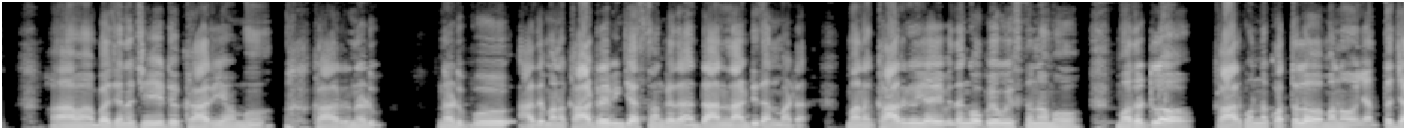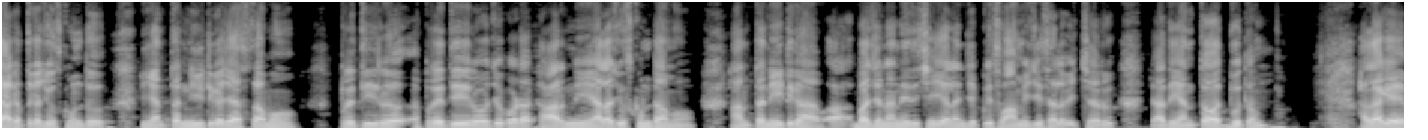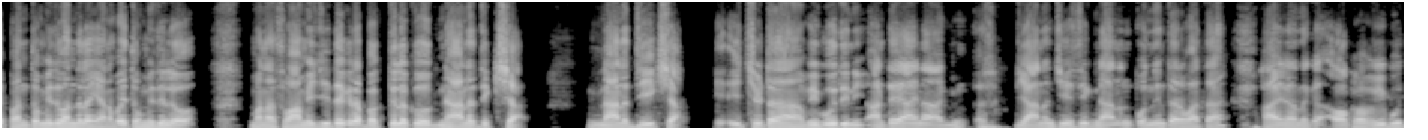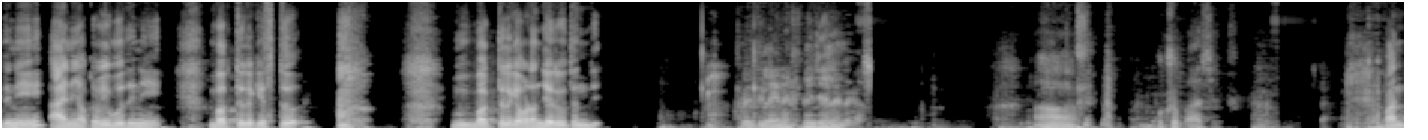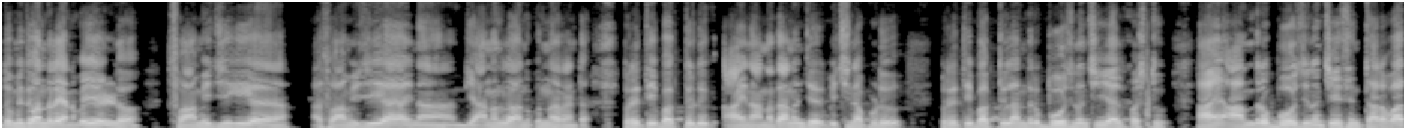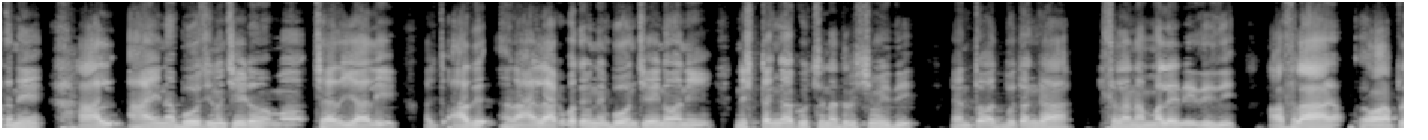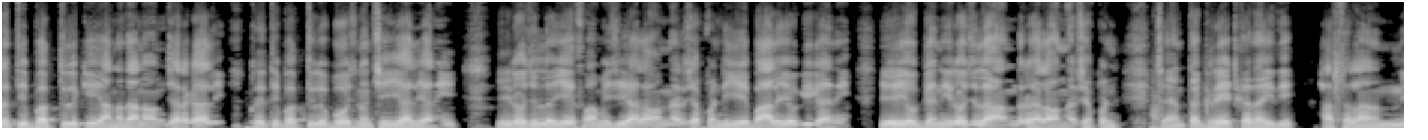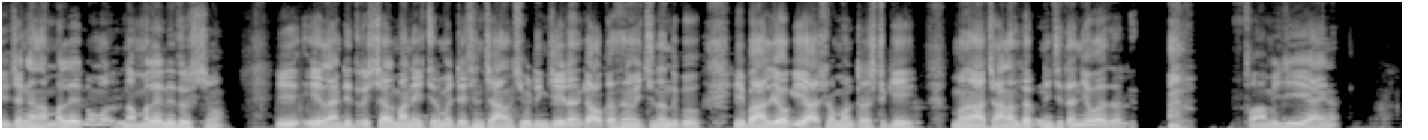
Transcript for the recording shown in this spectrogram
భజన చేయట కార్యము కారు నడు నడుపు అదే మనం కార్ డ్రైవింగ్ చేస్తాం కదా దాని లాంటిది అనమాట మనం కారు ఏ విధంగా ఉపయోగిస్తున్నామో మొదట్లో కారు కొన్న కొత్తలో మనం ఎంత జాగ్రత్తగా చూసుకుంటూ ఎంత నీట్గా చేస్తామో ప్రతిరో ప్రతిరోజు కూడా కారుని ఎలా చూసుకుంటామో అంత నీట్గా భజన అనేది చేయాలని చెప్పి స్వామీజీ సెలవు ఇచ్చారు అది ఎంతో అద్భుతం. అలాగే పంతొమ్మిది వందల ఎనభై తొమ్మిదిలో మన స్వామీజీ దగ్గర భక్తులకు జ్ఞాన దీక్ష జ్ఞాన దీక్ష ఇచ్చుట విభూదిని అంటే ఆయన ధ్యానం చేసి జ్ఞానం పొందిన తర్వాత ఆయన ఒక విభూతిని ఆయన యొక్క విభూతిని భక్తులకు ఇస్తూ భక్తులకు ఇవ్వడం జరుగుతుంది. ప్రతి లైన్ ఎక్స్ప్లెయిన్ చేయాలండి ఆ, ఒకసారి పాస్ చేయి. పంతొమ్మిది వందల ఎనభై ఏడులో స్వామీజీ ఆ స్వామీజీ ఆయన ధ్యానంలో అనుకున్నారంట. ప్రతి భక్తుడు ఆయన అన్నదానం జరిపించినప్పుడు ప్రతి భక్తులందరూ భోజనం చేయాలి ఫస్ట్. ఆయన అందరూ భోజనం చేసిన తర్వాతనే ఆయన భోజనం చేయడం చేయాలి. అదే లేకపోతే నేను భోజనం చేయను అని నిష్టంగా కూర్చున్న దృశ్యం ఇది. ఎంతో అద్భుతంగా అసలు నమ్మలేనిది ఇది. అసలు ప్రతి భక్తులకి అన్నదానం జరగాలి ప్రతి భక్తులు భోజనం చేయాలి అని ఈ రోజుల్లో ఏ స్వామీజీ అలా ఉన్నారు చెప్పండి? ఏ బాలయోగి కానీ ఏ యోగి కానీ ఈ రోజుల్లో అందరూ ఎలా ఉన్నారు చెప్పండి? ఎంత గ్రేట్ కదా ఇది. అసలు నిజంగా నమ్మలేను నమ్మలేని దృశ్యం. ఈ ఇలాంటి దృశ్యాలు మా నేచర్ మెడిటేషన్ ఛానల్ షూటింగ్ చేయడానికి అవకాశం ఇచ్చినందుకు ఈ బాలయోగి ఆశ్రమం ట్రస్ట్కి మా ఛానల్ తరపు నుంచి ధన్యవాదాలు. స్వామీజీ ఆయన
